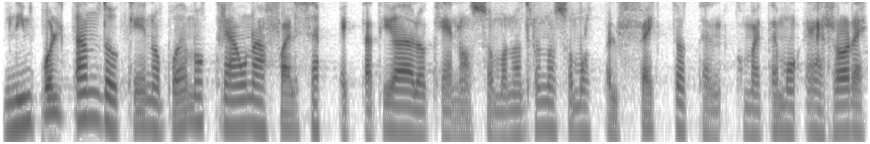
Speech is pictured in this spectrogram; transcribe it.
no importando que no podemos crear una falsa expectativa de lo que no somos. Nosotros no somos perfectos, cometemos errores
